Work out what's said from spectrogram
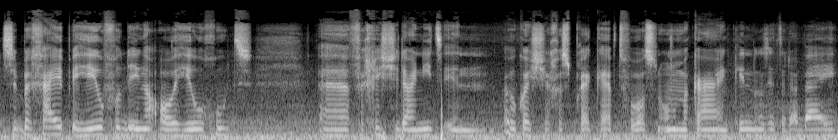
ze begrijpen heel veel dingen al heel goed. Uh, vergis je daar niet in. Ook als je gesprekken hebt, volwassenen onder elkaar en kinderen zitten daarbij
